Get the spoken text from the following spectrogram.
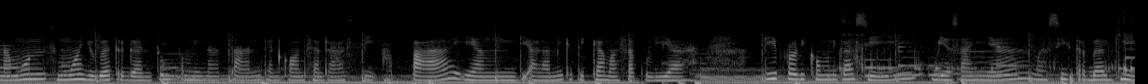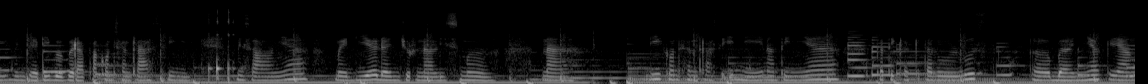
namun semua juga tergantung peminatan dan konsentrasi apa yang dialami ketika masa kuliah. Di prodi komunikasi biasanya masih terbagi menjadi beberapa konsentrasi, misalnya media dan jurnalisme. Nah, di konsentrasi ini nantinya ketika kita lulus e, banyak yang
